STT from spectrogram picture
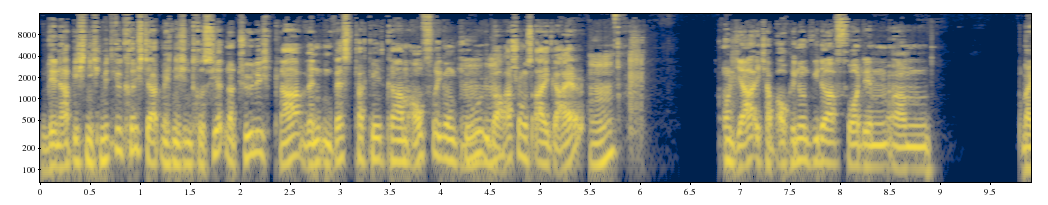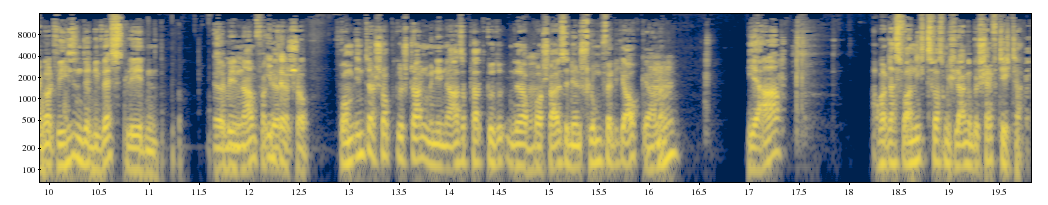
den habe ich nicht mitgekriegt, der hat mich nicht interessiert. Natürlich, klar, wenn ein Westpaket kam, Aufregung, zu, Mhm. Überraschungsei, geil. Mhm. Und ja, ich habe auch hin und wieder vor dem, ähm, mein Gott, wie hießen denn die Westläden? Ich habe den Namen vergessen. Intershop. Vom Intershop gestanden, mir die Nase platt gedrückt und gesagt, Mhm. boah, scheiße, den Schlumpf hätte ich auch gerne. Mhm. Ja, aber das war nichts, was mich lange beschäftigt hat.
